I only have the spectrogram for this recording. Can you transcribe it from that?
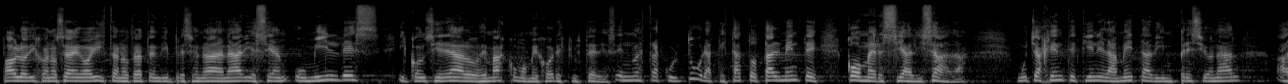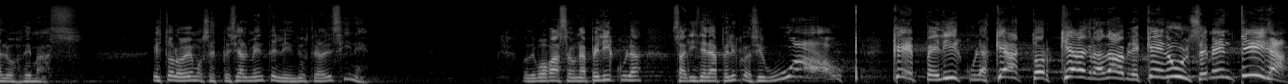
Pablo dijo, no sean egoístas, no traten de impresionar a nadie, sean humildes y consideren a los demás como mejores que ustedes. En nuestra cultura, que está totalmente comercializada, mucha gente tiene la meta de impresionar a los demás. Esto lo vemos especialmente en la industria del cine donde vos vas a una película, salís de la película y decís, wow, qué película, qué actor, qué agradable, qué dulce, mentira,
